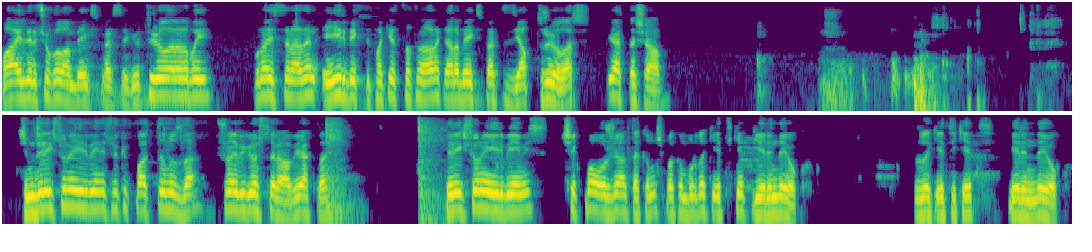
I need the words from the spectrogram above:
bayileri çok olan bir ekspertize götürüyorlar arabayı. Buna istinaden airbag'li paket satın alarak araba ekspertiz yaptırıyorlar. Yaklaş abi. Şimdi direksiyon airbag'ini söküp baktığımızda şurayı bir göster abi yaklaş. Direksiyon airbag'imiz çıkma orijinal takılmış. Bakın buradaki etiket yerinde yok. Buradaki etiket yerinde yok.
